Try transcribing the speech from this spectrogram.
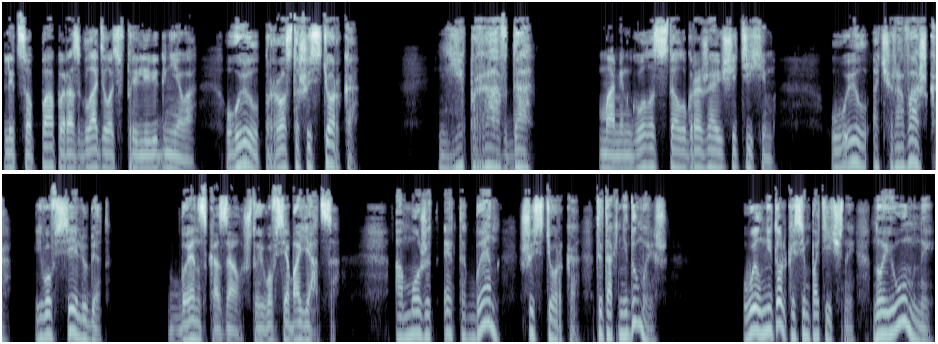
Лицо папы разгладилось в приливе гнева. «Уилл просто шестерка!» «Неправда!» Мамин голос стал угрожающе тихим. Уилл — очаровашка, его все любят. Бен сказал, что его все боятся. А может, это Бен шестерка, ты так не думаешь? Уилл не только симпатичный, но и умный.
